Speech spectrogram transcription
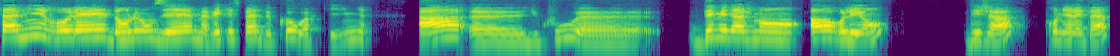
famille relais dans le 11e avec espace de coworking à du coup déménagement à Orléans déjà première étape.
